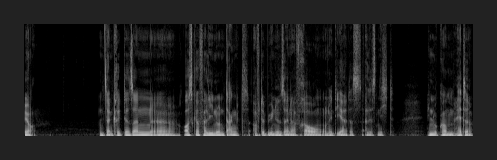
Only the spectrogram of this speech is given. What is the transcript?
Ja. Und dann kriegt er seinen äh, Oscar verliehen und dankt auf der Bühne seiner Frau, ohne die er das alles nicht hinbekommen hätte.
